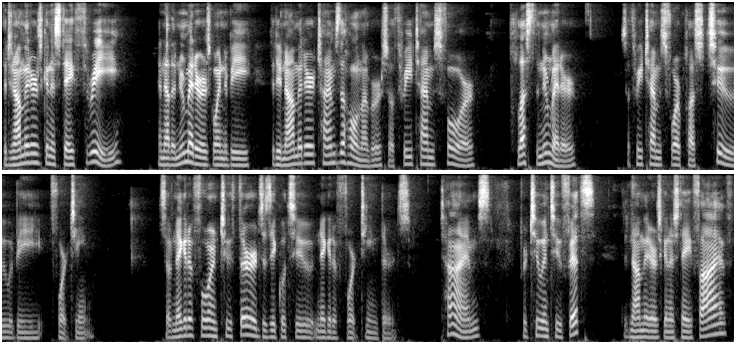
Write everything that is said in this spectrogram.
The denominator is going to stay 3, and now the numerator is going to be the denominator times the whole number, so 3 times 4 plus the numerator, so 3 times 4 plus 2 would be 14. So negative 4 and 2 thirds is equal to negative 14 thirds. Times, for 2 and 2 fifths, the denominator is going to stay 5.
